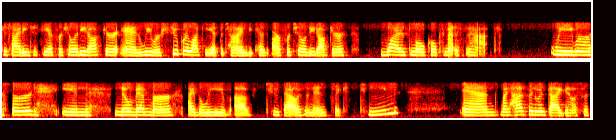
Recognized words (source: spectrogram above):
deciding to see a fertility doctor, and we were super lucky at the time because our fertility doctor was local to Medicine Hat. We were referred in November, I believe, of 2016. And my husband was diagnosed with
